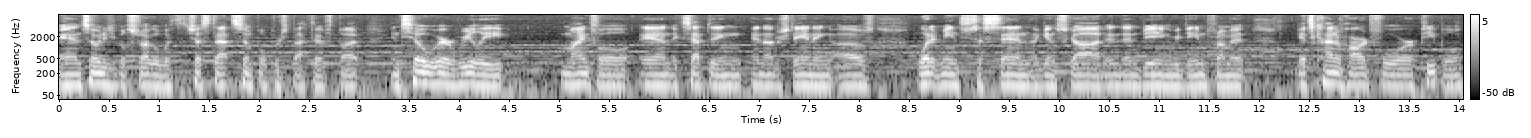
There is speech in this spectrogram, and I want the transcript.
And so many people struggle with just that simple perspective. But until we're really mindful and accepting and understanding of what it means to sin against God and then being redeemed from it, it's kind of hard for people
